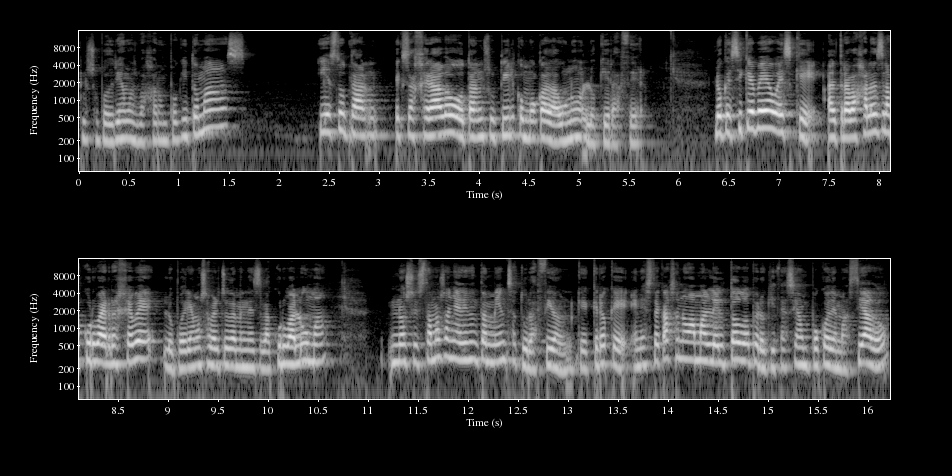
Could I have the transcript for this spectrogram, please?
Incluso podríamos bajar un poquito más y esto tan exagerado o tan sutil como cada uno lo quiera hacer. Lo que sí que veo es que al trabajar desde la curva RGB, lo podríamos haber hecho también desde la curva Luma, nos estamos añadiendo también saturación, que creo que en este caso no va mal del todo, pero quizás sea un poco demasiado,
